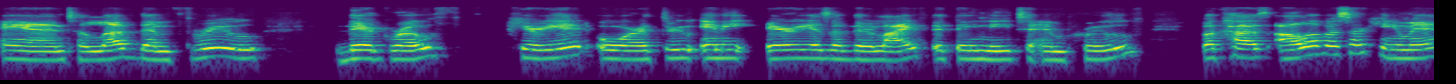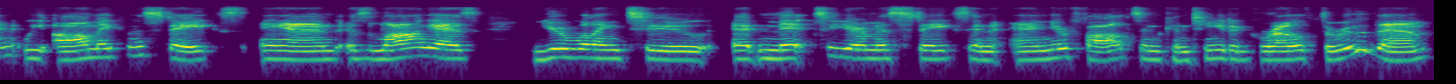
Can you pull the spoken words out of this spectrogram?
and to love them through their growth period or through any areas of their life that they need to improve because all of us are human. We all make mistakes. And as long as you're willing to admit to your mistakes and, and your faults and continue to grow through them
